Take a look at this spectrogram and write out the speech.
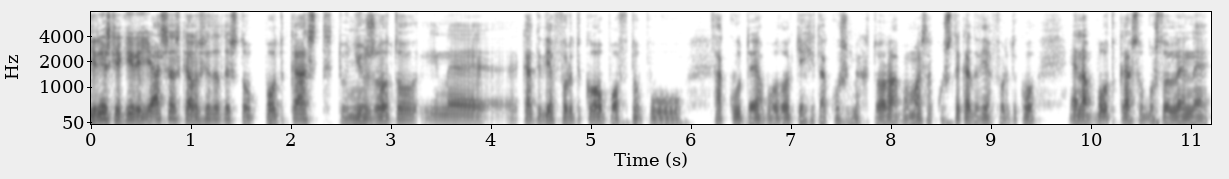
Κυρίες και κύριοι, γεια σας. Καλώς ήρθατε στο podcast του New Zoto. Είναι κάτι διαφορετικό από αυτό που θα ακούτε από εδώ και έχετε ακούσει μέχρι τώρα. Από εμάς θα ακούσετε κάτι διαφορετικό. Ένα podcast, όπως το λένε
